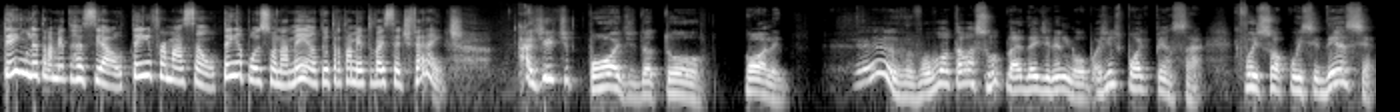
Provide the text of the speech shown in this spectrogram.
Tem um letramento racial, tem informação, tem posicionamento e o tratamento vai ser diferente. A gente pode, doutor Colin, eu vou voltar ao assunto da, da Edilene Lobo. A gente pode pensar que foi só coincidência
